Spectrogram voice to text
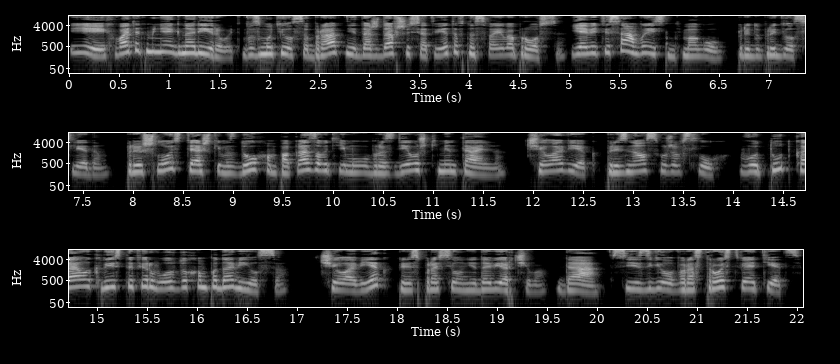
«Эй, хватит меня игнорировать!» – возмутился брат, не дождавшись ответов на свои вопросы. «Я ведь и сам выяснить могу», – предупредил следом. Пришлось тяжким вздохом показывать ему образ девушки ментально. «Человек», – признался уже вслух. Вот тут Кайл Кристофер воздухом подавился. «Человек?» – переспросил недоверчиво. «Да», – съязвил в расстройстве отец.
